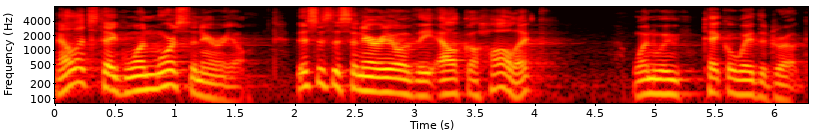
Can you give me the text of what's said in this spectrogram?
Now let's take one more scenario. This is the scenario of the alcoholic when we take away the drug.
